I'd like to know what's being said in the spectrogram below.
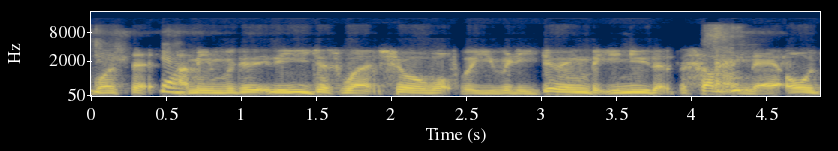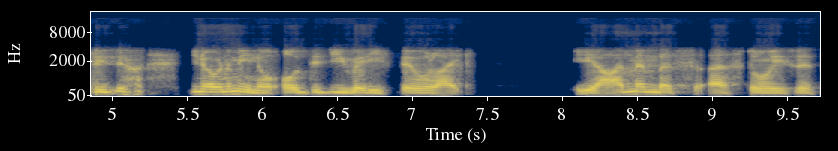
Was that Yeah. I mean, you just weren't sure what were you really doing, but you knew that there was something there, or did you, you know what I mean, or, or did you really feel like? Yeah, I remember uh, stories with.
